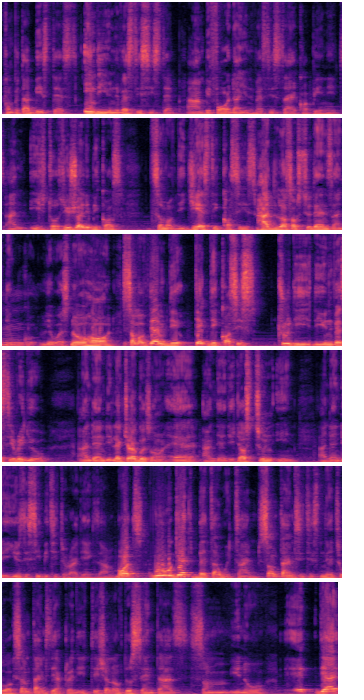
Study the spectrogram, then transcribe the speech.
computer-based tests in the university system um, before other universities started copying it and it was usually because some of the GST courses had lots of students and mm. they, there was no hall some of them they take the courses through the, the university radio and then the lecturer goes on air and then they just tune in and then they use the CBT to write the exam. But we will get better with time. Sometimes it is network, sometimes the accreditation of those centers, some, you know, it, there,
